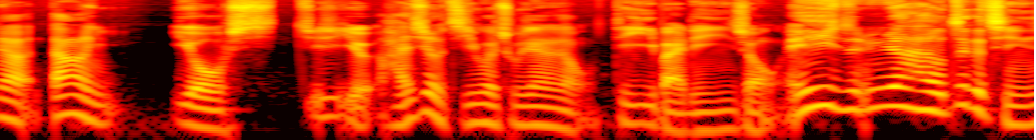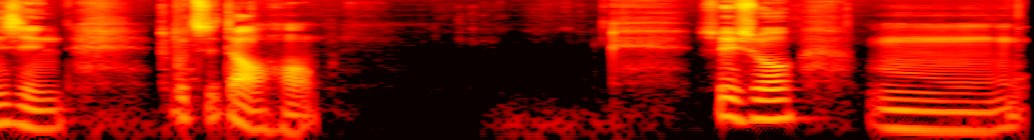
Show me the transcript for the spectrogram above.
那当然有，其实有还是有机会出现那种第一百零一种，哎，原来还有这个情形，不知道哈。所以说，嗯，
